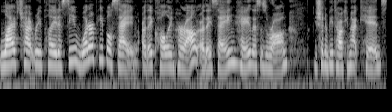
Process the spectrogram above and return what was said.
live chat replay to see what are people saying. Are they calling her out? Are they saying, "Hey, this is wrong. You shouldn't be talking about kids."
